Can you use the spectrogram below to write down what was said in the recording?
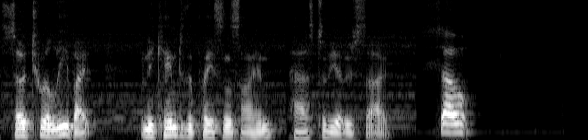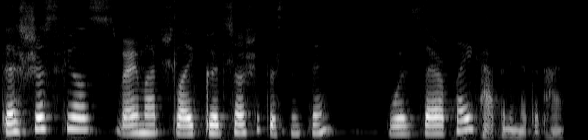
So to a Levite, when he came to the place and saw him, passed to the other side. So this just feels very much like good social distancing. Was there a plague happening at the time?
